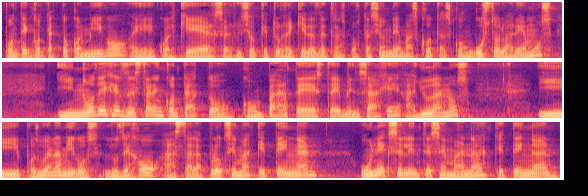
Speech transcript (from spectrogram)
Ponte en contacto conmigo. Eh, cualquier servicio que tú requieras de transportación de mascotas, con gusto lo haremos. Y no dejes de estar en contacto. Comparte este mensaje, ayúdanos. Y pues bueno amigos, los dejo hasta la próxima. Que tengan una excelente semana, que tengan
